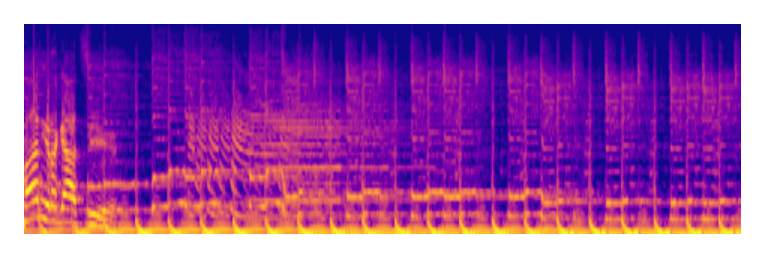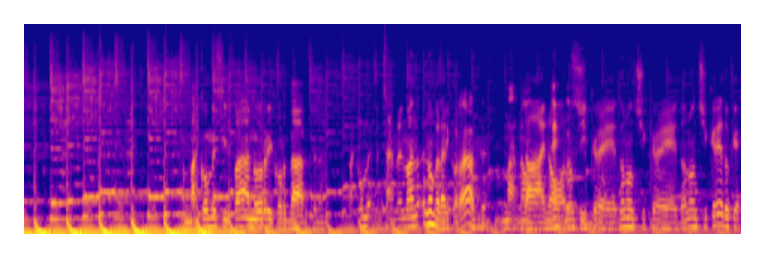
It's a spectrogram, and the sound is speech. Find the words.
Mani, ragazzi! Ma come si fa a non ricordarcela? Ma come. Cioè, ma non ve la ricordate? Ma no, Dai, no, non ci credo, non ci credo, non ci credo che.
